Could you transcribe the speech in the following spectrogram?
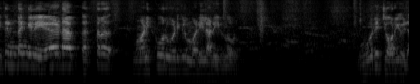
ഇതുണ്ടെങ്കിൽ ഏടെ എത്ര മണിക്കൂർ വേടിക്കലും മടിയിലാണ് ഇരുന്നോളൂ. ഒരു ചൊറിയൂല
